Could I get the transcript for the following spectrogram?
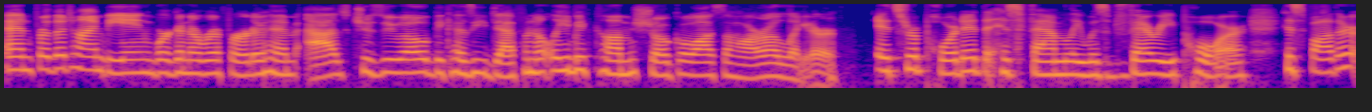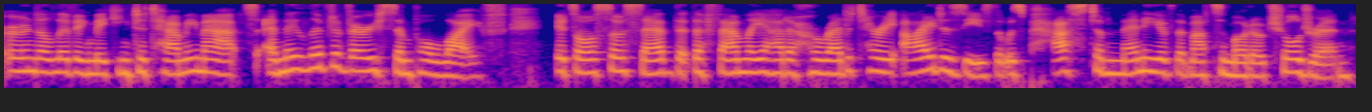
And for the time being, we're going to refer to him as Chizuo because he definitely becomes Shoko Asahara later. It's reported that his family was very poor. His father earned a living making tatami mats, and they lived a very simple life. It's also said that the family had a hereditary eye disease that was passed to many of the Matsumoto children.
